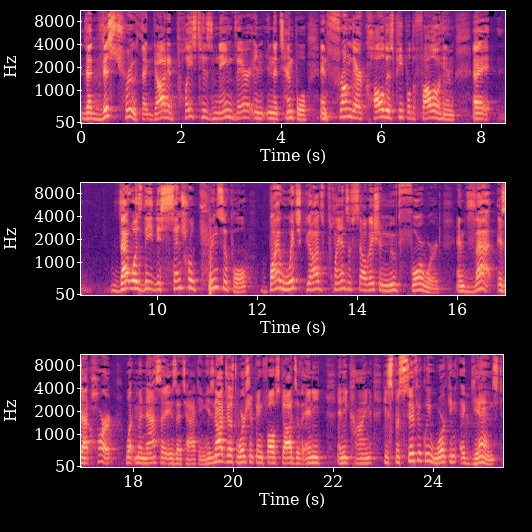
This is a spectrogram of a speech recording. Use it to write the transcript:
that this truth, that God had placed his name there in, in the temple and from there called his people to follow him, uh, that was the, the central principle by which God's plans of salvation moved forward. And that is at heart what Manasseh is attacking. He's not just worshiping false gods of any, any kind, he's specifically working against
